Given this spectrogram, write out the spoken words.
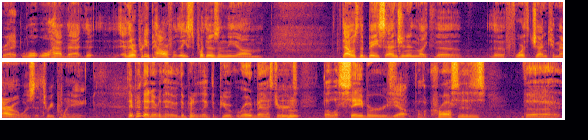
Right. We'll we'll have that, and they were pretty powerful. They used to put those in the um. That was the base engine in like the the fourth gen Camaro was the 3.8. They put that in everything. They put it in like the Buick Roadmasters, the LeSabres, Mm-hmm. Yep. the Lacrosses, the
